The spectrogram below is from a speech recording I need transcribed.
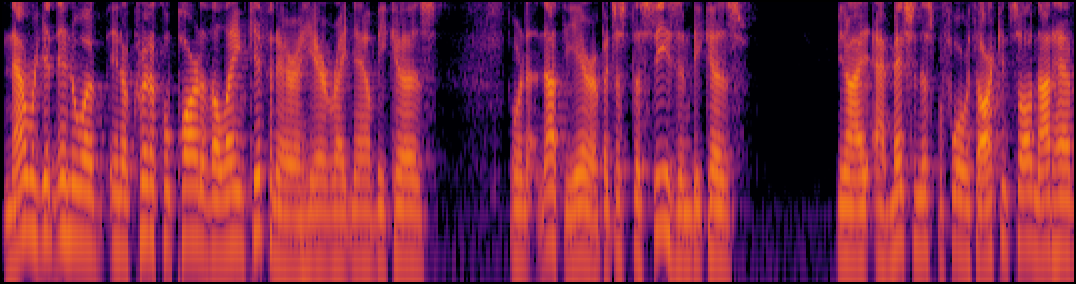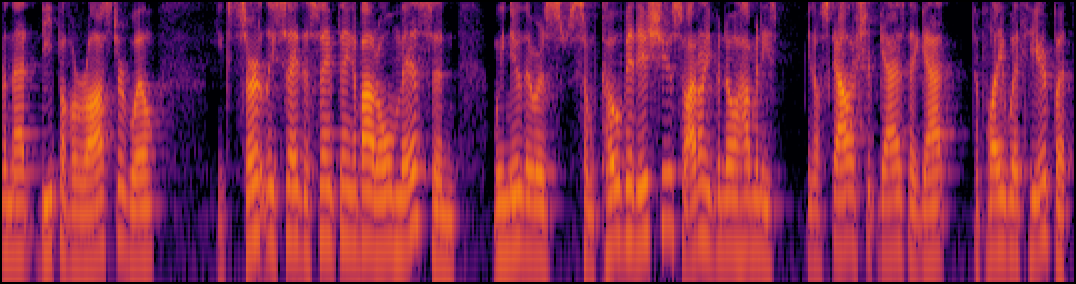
now we're getting into a in a critical part of the Lane Kiffin era here right now because, or not the era, but just the season because, you know, I, I mentioned this before with Arkansas not having that deep of a roster. Well, you could certainly say the same thing about Ole Miss, and we knew there was some COVID issues, so I don't even know how many you know scholarship guys they got to play with here, but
